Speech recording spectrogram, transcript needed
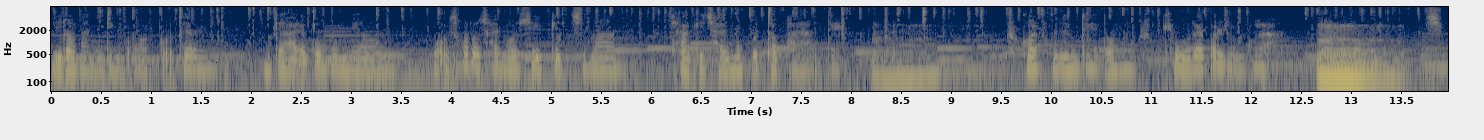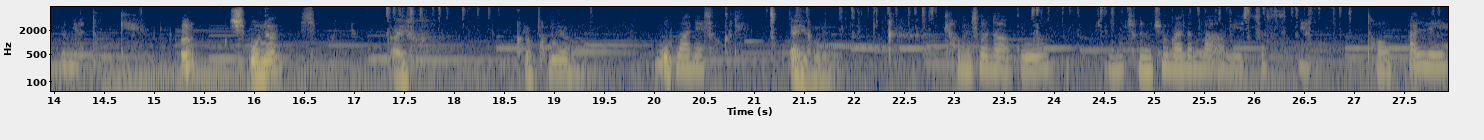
일어난 일인 것 같거든. 근데 알고 보면 뭐 서로 잘못이 있겠지만 자기 잘못부터 봐야 돼. 음, 그걸 보는데 너는 그렇게 오래 걸린 거야. 음, 15년 넘게. 15년? 15년. 아이고, 그렇군요. 오만해서 그래. 아이고, 겸손하고 좀 존중하는 마음이 있었으면 더 빨리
